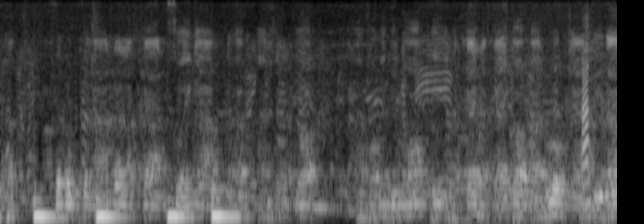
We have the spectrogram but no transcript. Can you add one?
นะครับ สนุกสนานอลังการสวยงามนะครับอ่าฉะนั้นก็อ่าพ่อแม่พี่น้องที่อยู่ทางใกล้ทางไกลก็มาร่วมงานนี้ได้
